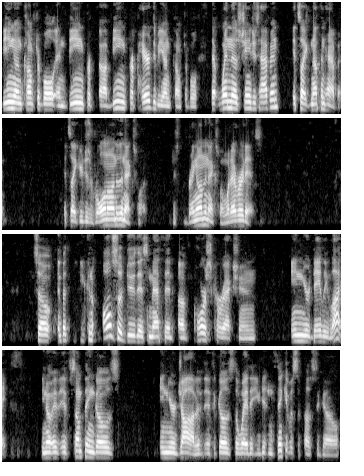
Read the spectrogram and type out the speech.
being uncomfortable and being uh, being prepared to be uncomfortable that when those changes happen it's like nothing happened it's like you're just rolling on to the next one Just bring on the next one, whatever it is. So, but you can also do this method of course correction in your daily life. You know, if, if something goes in your job, if, if it goes the way that you didn't think it was supposed to go,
